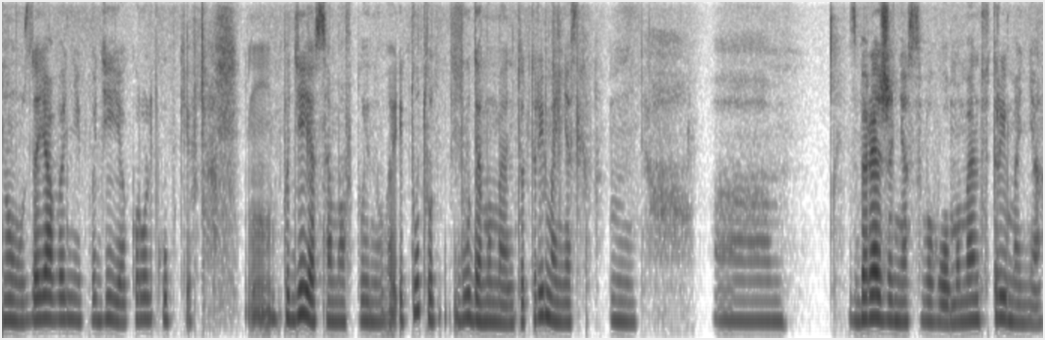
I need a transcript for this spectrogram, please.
Ну, заява ні, подія, король кубків. Подія сама вплинула. І тут от буде момент отримання збереження свого, момент втримання.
